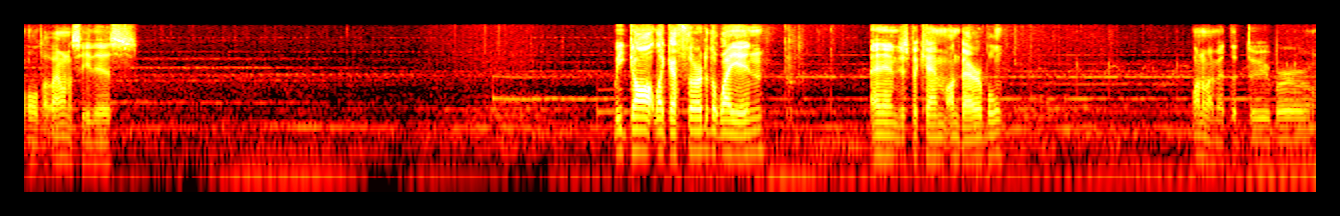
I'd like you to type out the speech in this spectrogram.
Hold up, I want to see this. We got like a third of the way in, and then it just became unbearable. What am I meant to do, bro?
